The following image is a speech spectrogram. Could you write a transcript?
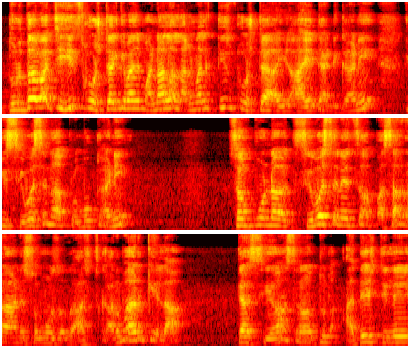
दुर्दैवाची हीच गोष्ट आहे की माझ्या मनाला लागणारी तीच गोष्ट आहे आहे त्या ठिकाणी की शिवसेना प्रमुखांनी संपूर्ण शिवसेनेचा पसारा आणि समोर राजकारभार केला. त्या सिंहासनातून आदेश दिले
